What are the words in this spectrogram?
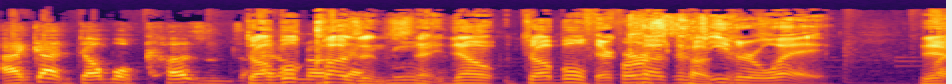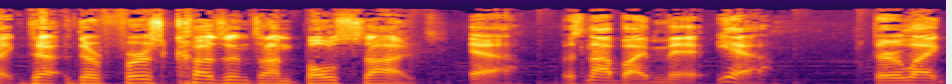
I got double cousins. I double don't know what that cousins. means. No, double They're first cousins, either way. Yeah, Like- they're first cousins on both sides. Yeah, it's not by ma- yeah. They're like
